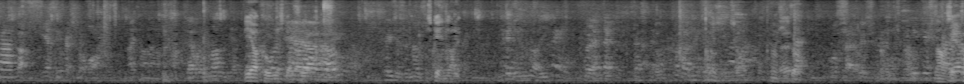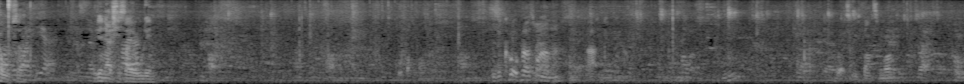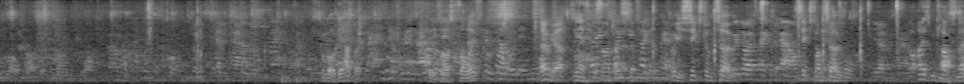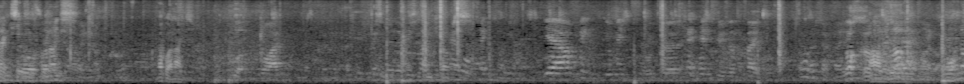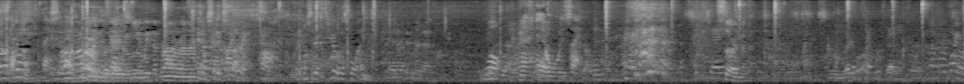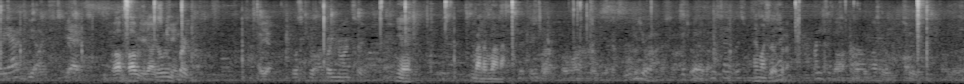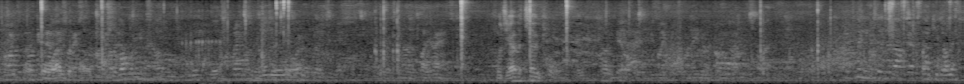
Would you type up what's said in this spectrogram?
Pass. Yeah, cool, let's go for it. It's getting late. What's she got? No, I said quarter. Yeah. You didn't actually say all in. Is it quarter past one? Ah. What's going to be fun tomorrow? I've got to get up at quarter past five. Have you? Yeah. What are you, six till two? Six till two? I need some clubs, man. Or an ace. I've got an ace. Some. Yeah, I think you're meant to. Uh, hence who's on the table. Oh, what that's that's the that's that's hell was that? Sorry, man. Oh, yeah. I folded those king. Oh yeah. What's it for? 392. Yeah. Runner, runner. How much was it? Would you have a two? Thank you, darling.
